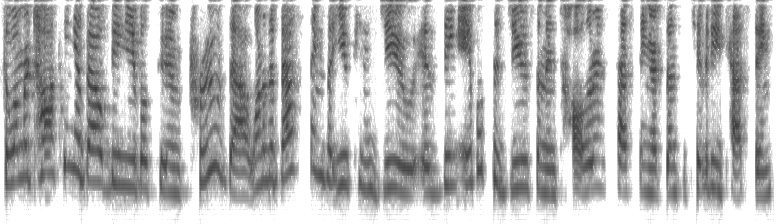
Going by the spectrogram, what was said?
So, when we're talking about being able to improve that, one of the best things that you can do is being able to do some intolerance testing or sensitivity testing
